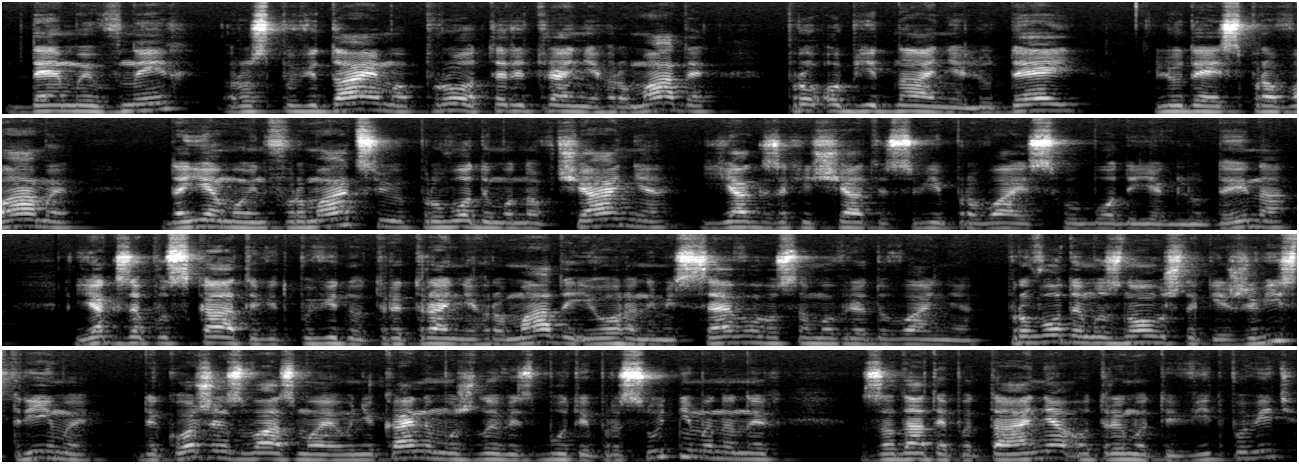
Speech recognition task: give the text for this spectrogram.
де ми в них розповідаємо про територіальні громади, про об'єднання людей, людей з правами, даємо інформацію, проводимо навчання, як захищати свої права і свободи як людина, як запускати відповідно територіальні громади і органи місцевого самоврядування. Проводимо знову ж таки живі стріми, де кожен з вас має унікальну можливість бути присутніми на них, задати питання, отримати відповідь.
